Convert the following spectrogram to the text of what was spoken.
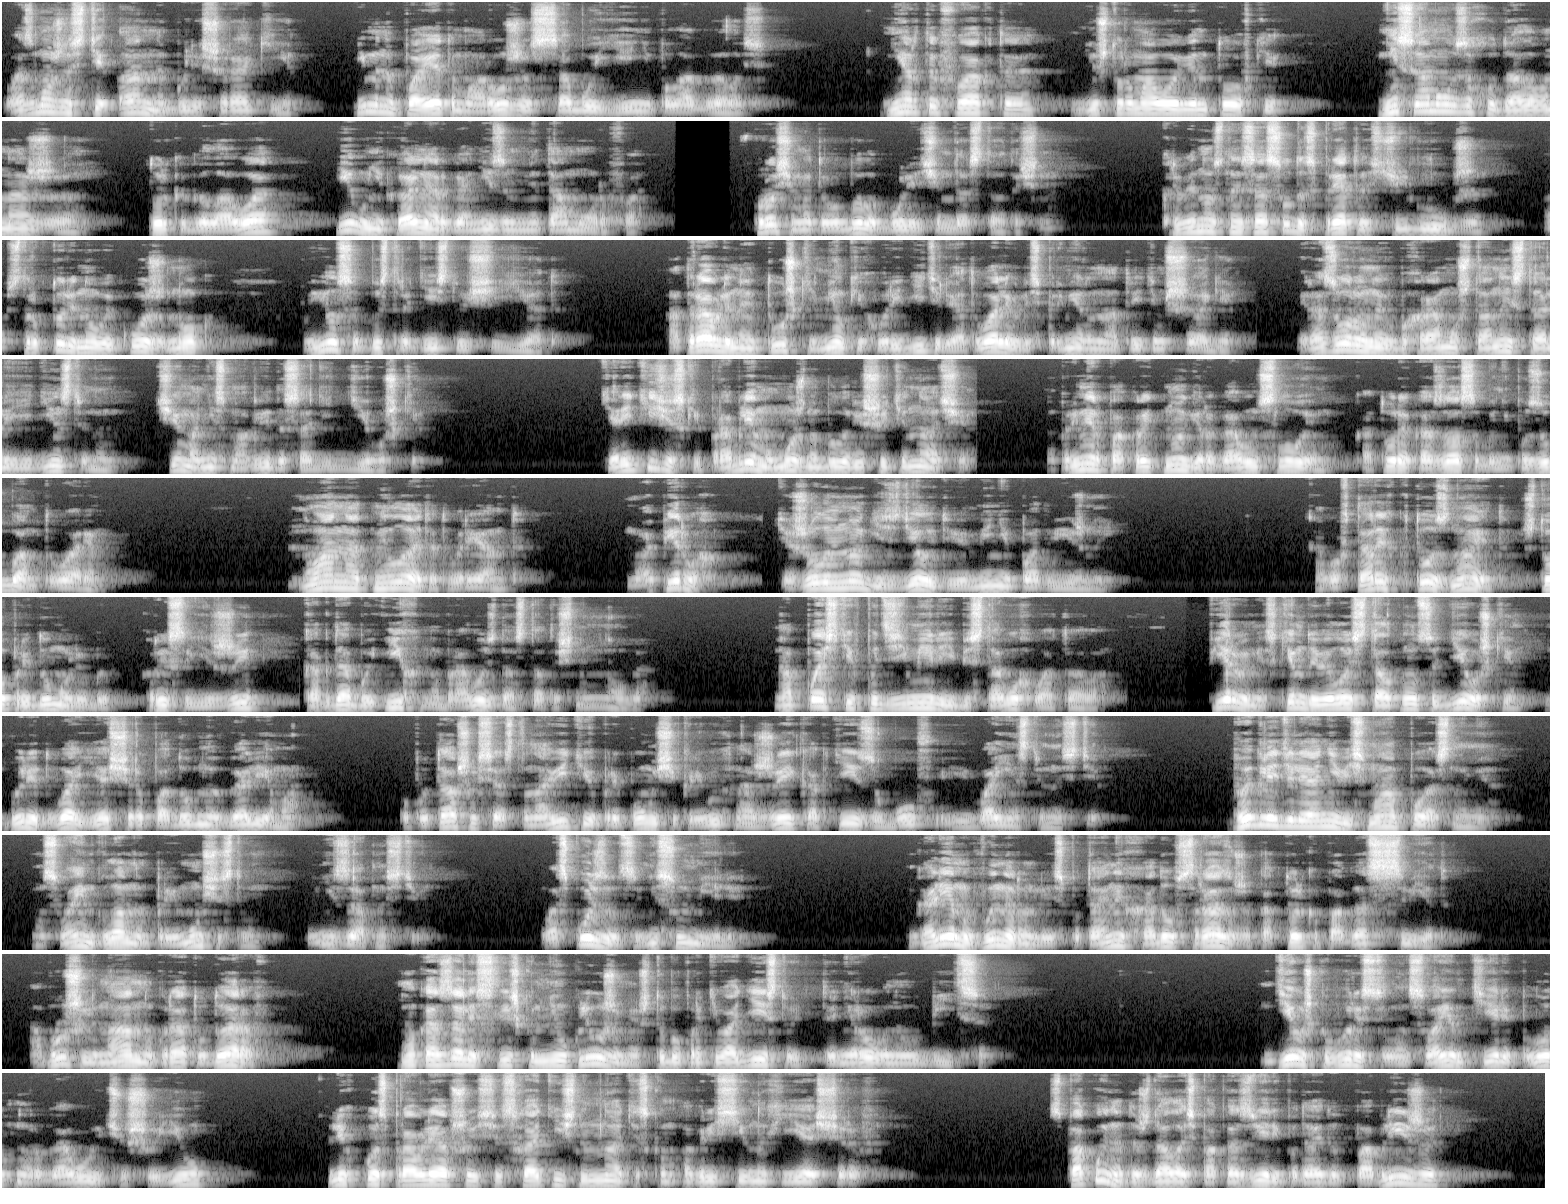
Возможности Анны были широки. Именно поэтому оружие с собой ей не полагалось. Ни артефакта, ни штурмовой винтовки – ни самого захудалого ножа, только голова и уникальный организм метаморфа. Впрочем, этого было более чем достаточно. Кровеносные сосуды спрятались чуть глубже, а в структуре новой кожи ног появился быстродействующий яд. Отравленные тушки мелких вредителей отваливались примерно на третьем шаге, и разорванные в бахрому штаны стали единственным, чем они смогли досадить девушке. Теоретически проблему можно было решить иначе. Например, покрыть ноги роговым слоем, который оказался бы не по зубам тварям. Но Анна отмела этот вариант. Во-первых, тяжелые ноги сделают ее менее подвижной. А во-вторых, кто знает, что придумали бы крысы-ежи, когда бы их набралось достаточно много. Напасти в подземелье и без того хватало. Первыми, с кем довелось столкнуться девушке, были два ящероподобных голема, попытавшихся остановить ее при помощи кривых ножей, когтей, зубов и воинственности. Выглядели они весьма опасными, но своим главным преимуществом – внезапностью – воспользоваться не сумели. Големы вынырнули из потайных ходов сразу же, как только погас свет. Обрушили на Анну град ударов, но оказались слишком неуклюжими, чтобы противодействовать тренированной убийце. Девушка вырастила на своем теле плотную роговую чешую, легко справлявшуюся с хаотичным натиском агрессивных ящеров. Спокойно дождалась, пока звери подойдут поближе,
